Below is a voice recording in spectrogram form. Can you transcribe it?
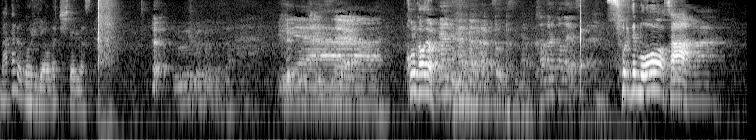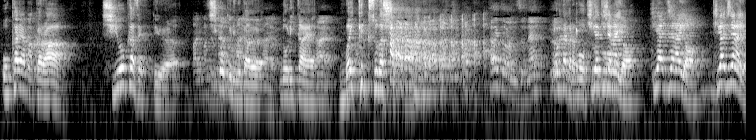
またのご利用お待ちしております。いやこの顔だよそうですね。かなかなやつだね。それでもうさあ岡山から潮風っていう四国に向かはいう乗り換え、は毎回クソダッシュタイトなんですよね。俺だからもう気が気じゃないよ。気が気じゃないよ。気が気じゃないよ。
